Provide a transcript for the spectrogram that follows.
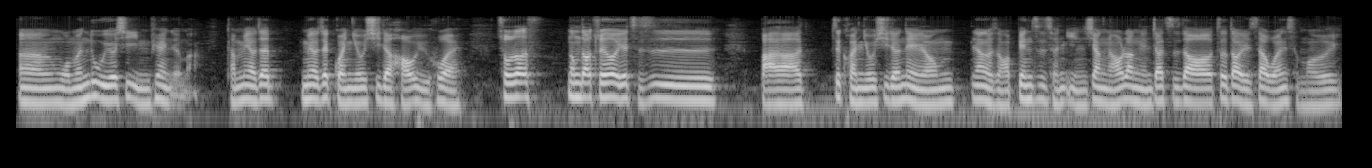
嗯，我们录游戏影片的嘛，他没有在没有在管游戏的好与坏，说到弄到最后也只是把。这款游戏的内容那个什么编制成影像，然后让人家知道这到底是在玩什么。而已。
